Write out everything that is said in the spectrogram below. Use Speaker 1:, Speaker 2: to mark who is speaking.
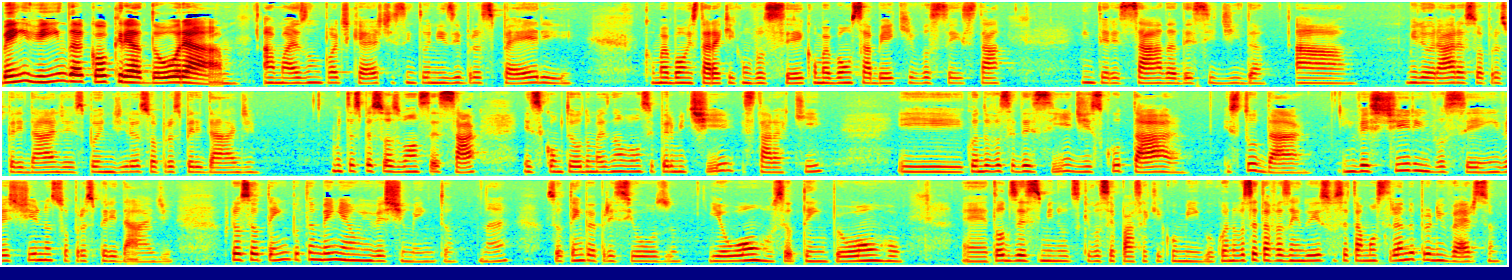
Speaker 1: Bem-vinda, co-criadora, a mais um podcast Sintonize e Prospere. Como é bom estar aqui com você, como é bom saber que você está interessada, decidida a melhorar a sua prosperidade, a expandir a sua prosperidade. Muitas pessoas vão acessar esse conteúdo, mas não vão se permitir estar aqui. E quando você decide escutar, estudar, investir em você, investir na sua prosperidade, porque o seu tempo também é um investimento, né? O seu tempo é precioso e eu honro o seu tempo, eu honro é, todos esses minutos que você passa aqui comigo. Quando você está fazendo isso, você está mostrando para o universo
